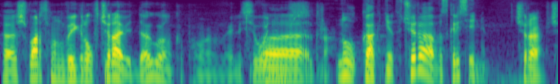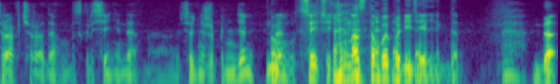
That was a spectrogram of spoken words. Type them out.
Э, Шварцман выиграл вчера ведь, да, гонку, по-моему? Или сегодня а, с утра? Ну, как, нет, вчера, воскресенье. Вчера, вчера, вчера, да, воскресенье, да. Сегодня же понедельник, Ну, у нас с тобой понедельник, да. Да.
